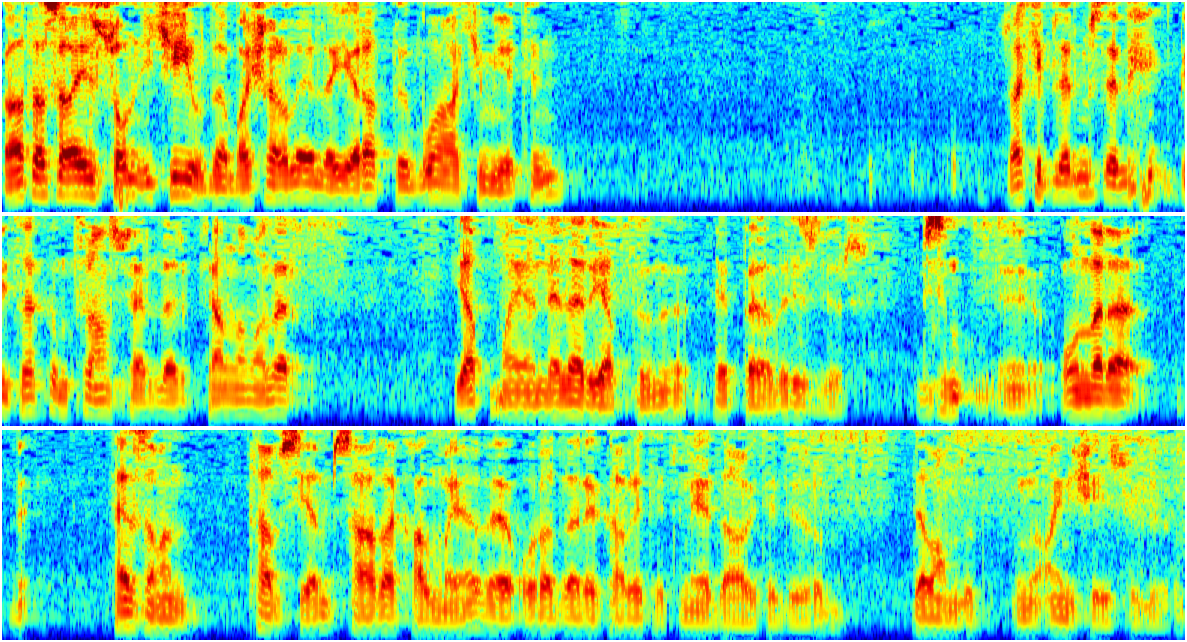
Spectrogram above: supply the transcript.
Galatasaray'ın son iki yılda başarılarıyla yarattığı bu hakimiyetin Rakiplerimiz de bir, bir takım transferler, planlamalar yapmaya neler yaptığını hep beraber izliyoruz. Bizim e, onlara her zaman tavsiyem sahada kalmaya ve orada rekabet etmeye davet ediyorum. Devamlı bunu aynı şeyi söylüyorum.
